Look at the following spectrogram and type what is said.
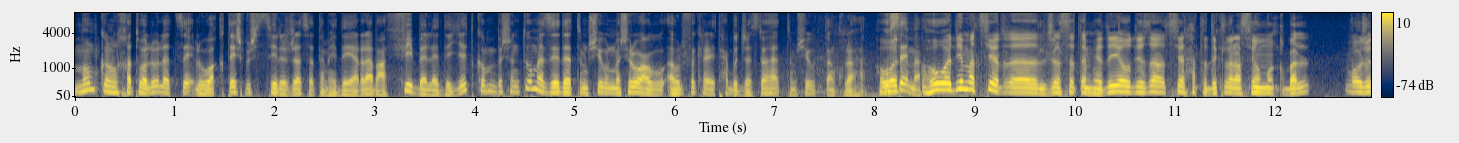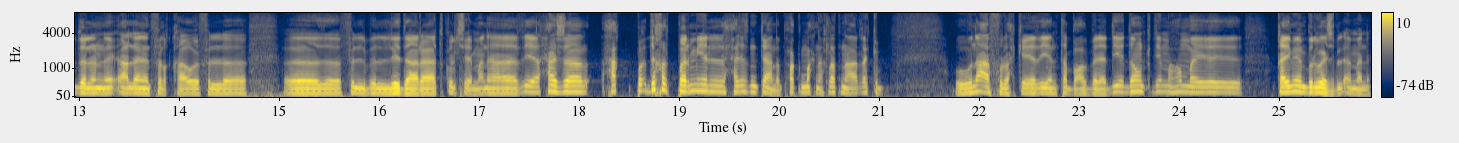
ممكن الخطوة الأولى تسألوا وقتاش باش تصير الجلسة التمهيديه الرابعة في بلديتكم باش أنتم زاده تمشيوا المشروع أو أو الفكرة اللي تحبوا تجسدوها تمشيوا تنقلوها. هو أسامة. هو ديما تصير آه، الجلسة التمهيديه و des تصير حتى déclaration من قبل. موجودة لأن إعلانات في القهاوي في آه، في ال- الادارات كل شيء. معناها هذه حاجة حق دخلت parmi الحاجات نتاعنا بحكم إحنا خلطنا على الركب. ونعرفوا الحكاية هذه نتبعوا البلدية. donc ديما هما قايمين بالواجب الأمانة.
